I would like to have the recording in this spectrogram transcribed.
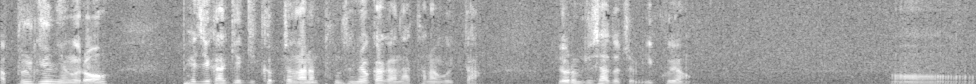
아, 불균형으로 폐지 가격이 급등하는 풍선 효과가 나타나고 있다. 이런 기사도 좀 있고요. 어,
